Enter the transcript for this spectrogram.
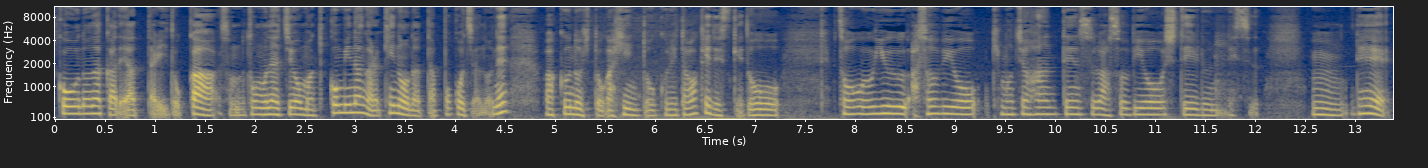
考の中であったりとかその友達を巻き込みながら昨日だったポコちゃんのね枠の人がヒントをくれたわけですけどそういう遊びを気持ちを反転する遊びをしているんです。うん、で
